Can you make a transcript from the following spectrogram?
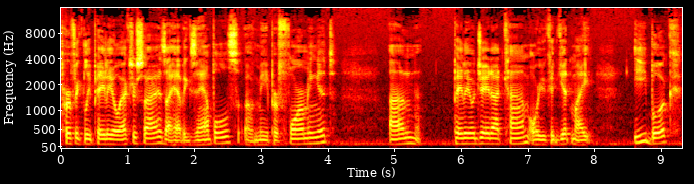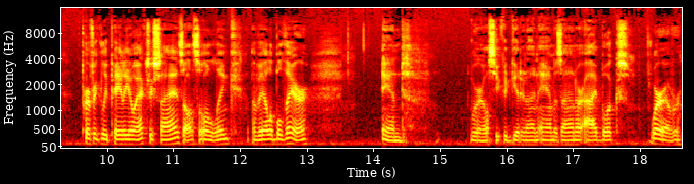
perfectly paleo exercise. I have examples of me performing it on paleoj.com, or you could get my ebook, Perfectly Paleo Exercise, also a link available there. And where else you could get it on Amazon or iBooks, wherever.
